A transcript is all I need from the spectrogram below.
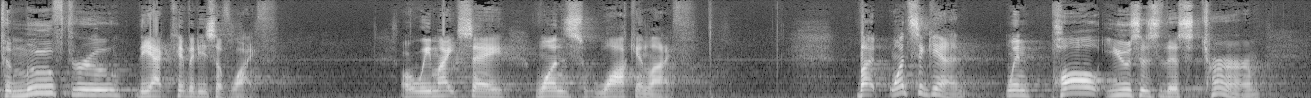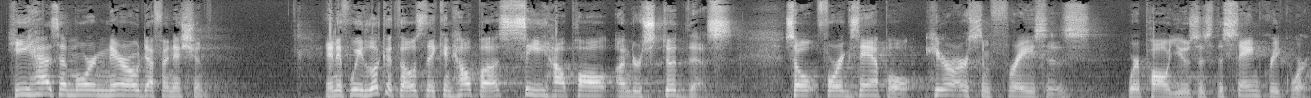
to move through the activities of life. or we might say one's walk in life. But once again, when Paul uses this term, he has a more narrow definition. And if we look at those, they can help us see how Paul understood this. So, for example, here are some phrases where Paul uses the same Greek word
